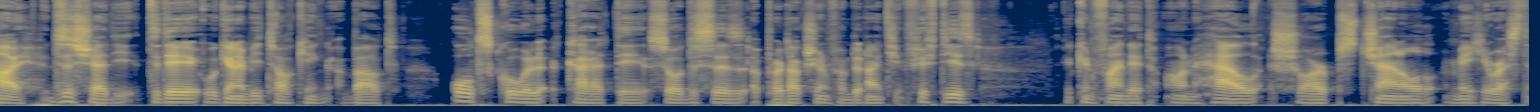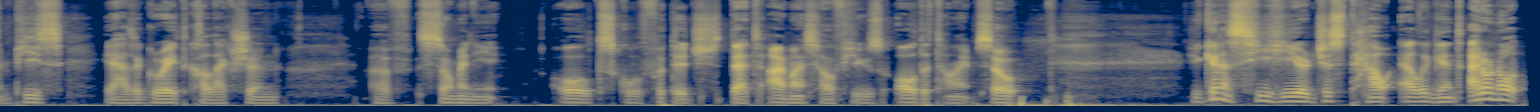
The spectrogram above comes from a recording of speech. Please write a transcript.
Hi, this is Chadi. Today we're going to be talking about old school karate. So this is a production from the 1950s. You can find it on Hal Sharp's channel. May he rest in peace. He has a great collection of so many old school footage that I myself use all the time. So you're gonna see here just how elegant. I don't know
